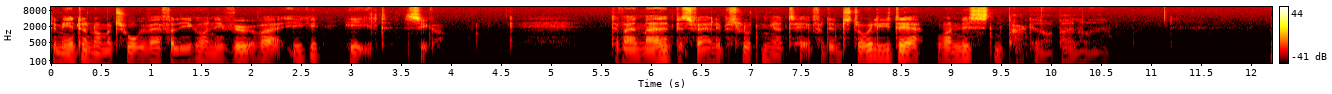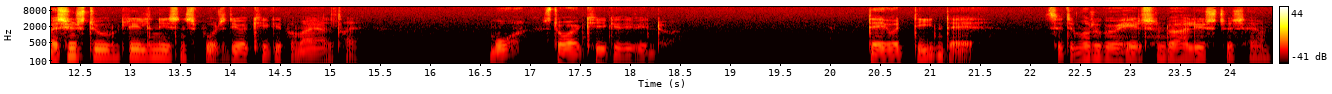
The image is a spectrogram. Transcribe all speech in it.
Det mente nummer to i hvert fald ikke, og Nivø var ikke helt sikker. Det var en meget besværlig beslutning at tage, for den stod lige der og var næsten pakket op allerede. Hvad synes du, lille nissen, spurgte de og kiggede på mig aldrig. Mor stod og kiggede i vinduet. Det er jo din dag, så det må du gøre helt, som du har lyst til, sagde hun.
